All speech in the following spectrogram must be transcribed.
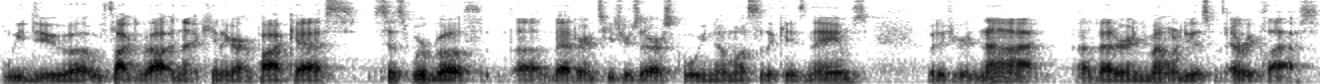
we do. Uh, we've talked about in that kindergarten podcast. Since we're both uh, veteran teachers at our school, we know most of the kids' names. But if you're not a veteran, you might want to do this with every class.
